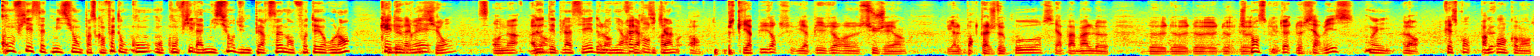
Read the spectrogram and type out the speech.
confier cette mission parce qu'en fait on, con- on confie la mission d'une personne en fauteuil roulant Quelle qui est la devrait mission? On a déplacer de alors, manière verticale. alors, parce qu'il y a plusieurs, il y a plusieurs euh, sujets. hein. Il y a le portage de courses, il y a pas mal de, de, de, de, de- Je pense que- de- de services. Oui. Alors, qu'est-ce qu'on, par Le- quoi on commence?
